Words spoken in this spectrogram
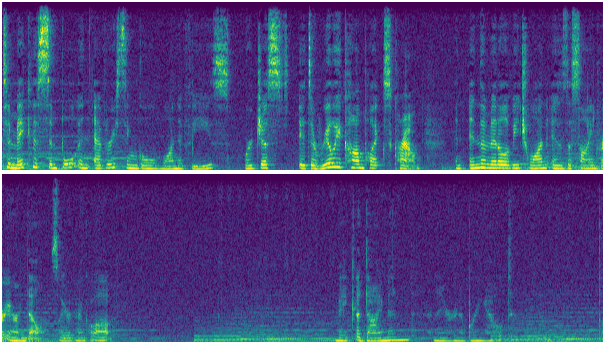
To make this simple in every single one of these, we're just, it's a really complex crown. And in the middle of each one is the sign for Arendelle. So you're gonna go up. make a diamond and then you're to bring out the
